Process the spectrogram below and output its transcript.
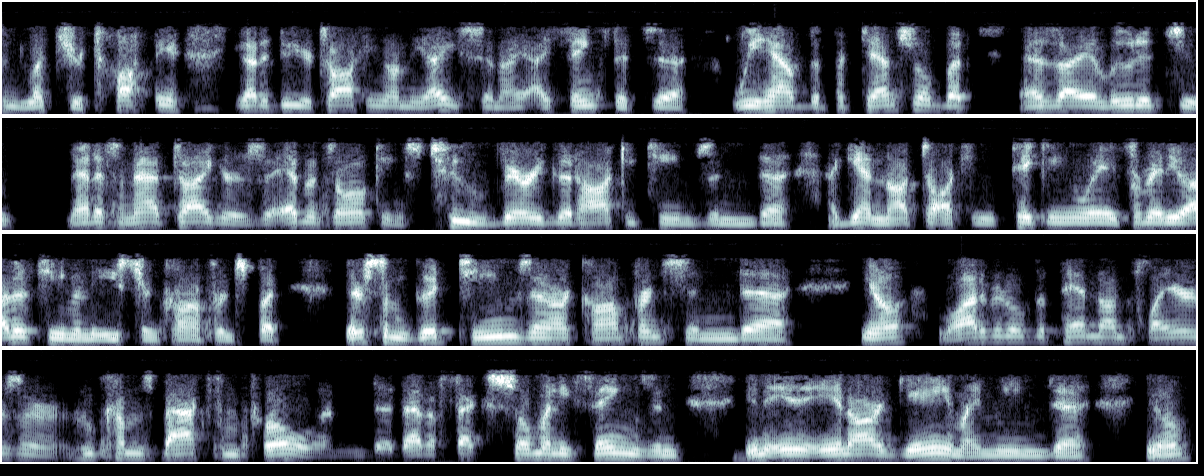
let your talking. You got to do your talking on the ice, and I, I think that uh, we have the potential. But as I alluded to, Medicine Hat Tigers, Edmonton Oil Kings, two very good hockey teams, and uh, again, not talking taking away from any other team in the Eastern Conference, but there's some good teams in our conference, and uh, you know, a lot of it will depend on players or who comes back from pro, and uh, that affects so many things in in in, in our game. I mean, uh, you know,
